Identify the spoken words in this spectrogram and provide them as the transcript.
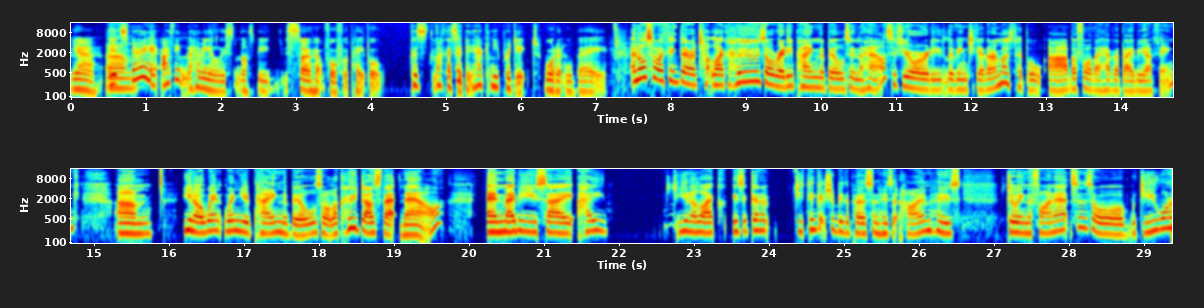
yeah it's um, very i think that having a list must be so helpful for people because like i said how can you predict what it will be And also, I think there are t- like who's already paying the bills in the house if you're already living together, and most people are before they have a baby. I think, um, you know, when when you're paying the bills or like who does that now, and maybe you say, hey, you know, like, is it going to? Do you think it should be the person who's at home who's doing the finances, or do you want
